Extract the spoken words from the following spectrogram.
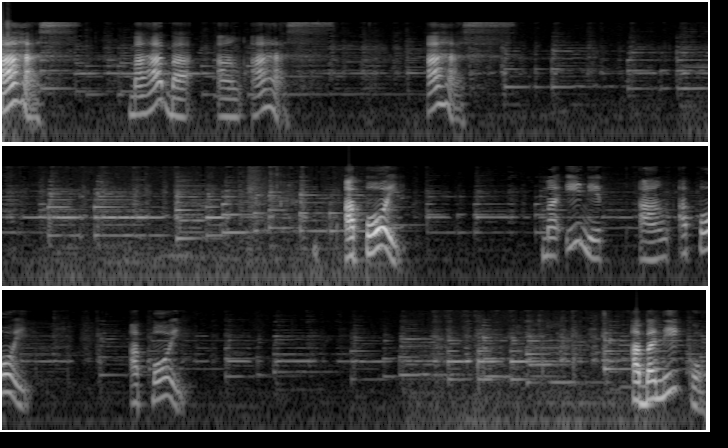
Ahas. Mahaba ang ahas. Ahas. Apoy. Mainit ang apoy. Apoy. Abaniko.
